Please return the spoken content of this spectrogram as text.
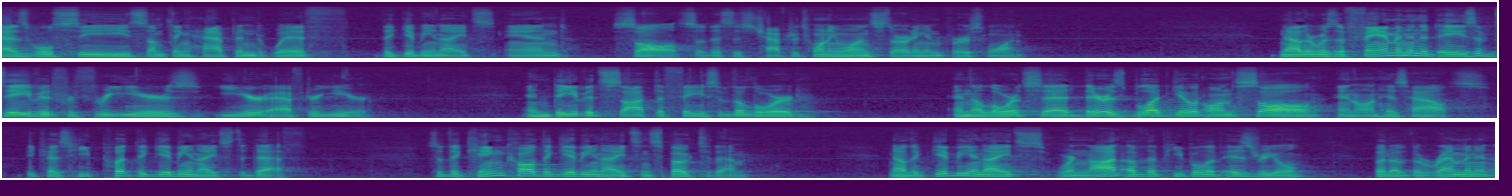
as we'll see, something happened with the Gibeonites and Saul. So this is chapter 21, starting in verse 1. Now there was a famine in the days of David for three years, year after year. And David sought the face of the Lord, and the Lord said, There is blood guilt on Saul and on his house, because he put the Gibeonites to death. So the king called the Gibeonites and spoke to them. Now the Gibeonites were not of the people of Israel, but of the remnant,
